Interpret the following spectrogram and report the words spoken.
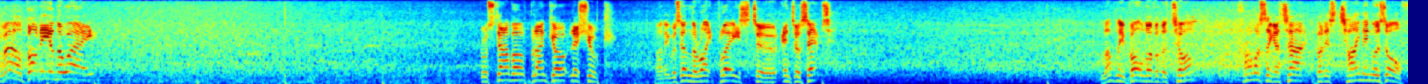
Well, body in the way. Gustavo Blanco Leschuk. Well, he was in the right place to intercept. Lovely ball over the top. Promising attack, but his timing was off.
